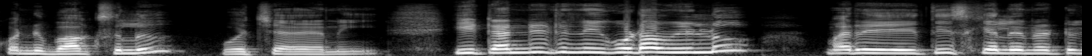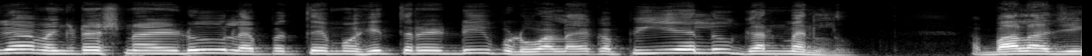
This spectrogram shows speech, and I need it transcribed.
కొన్ని బాక్సులు వచ్చాయని. వీటన్నిటినీ కూడా వీళ్ళు మరి తీసుకెళ్ళినట్టుగా వెంకటేష్ నాయుడు లేకపోతే మోహిత్ రెడ్డి ఇప్పుడు వాళ్ళ యొక్క పిఏలు గన్మెన్లు బాలాజీ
